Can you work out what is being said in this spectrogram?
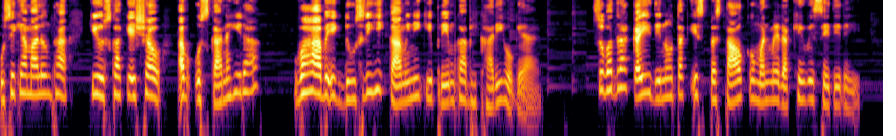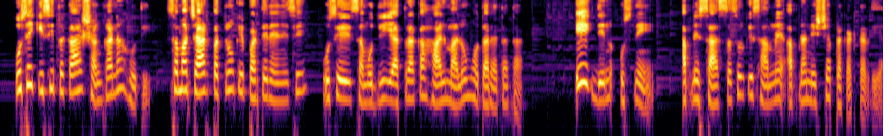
उसे क्या मालूम था कि उसका केशव अब उसका नहीं रहा? वह अब एक दूसरी ही कामिनी के प्रेम का भिखारी हो गया है। सुभद्रा कई दिनों तक इस प्रस्ताव को मन में रखे हुए सेती रही। उसे किसी प्रकार शंका न होती। समाचार पत्रों के पढ़ते रहने से उसे समुद्री यात्रा का हाल मालूम होता रहता था। एक दिन उसने अपने सास ससुर के सामने अपना निश्चय प्रकट कर दिया।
